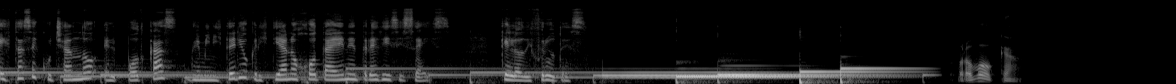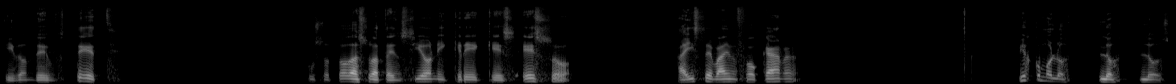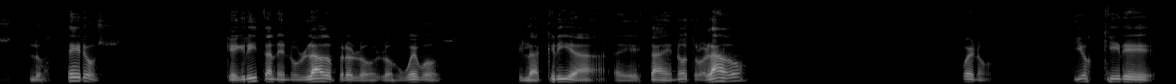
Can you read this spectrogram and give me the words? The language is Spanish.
Estás escuchando el podcast de Ministerio Cristiano JN 316. Que lo disfrutes. Provoca. Y donde usted puso toda su atención y cree que es eso, ahí se va a enfocar. ¿Vio como los, los, los, los teros que gritan en un lado, pero los, los huevos y la cría eh, está en otro lado? Bueno, Dios quiere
